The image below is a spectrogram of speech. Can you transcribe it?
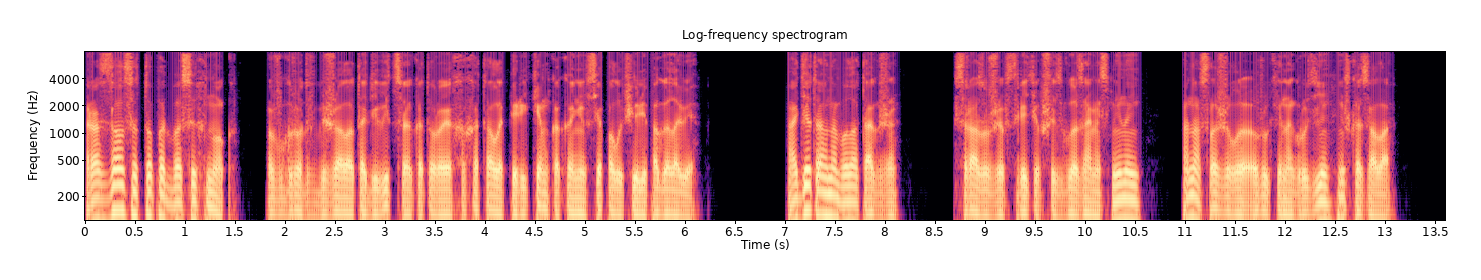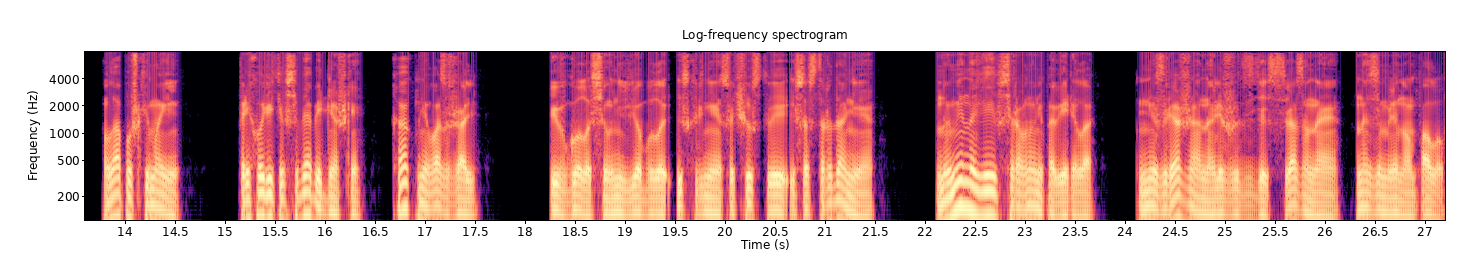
Раздался топот босых ног. В грот вбежала та девица, которая хохотала перед тем, как они все получили по голове. Одета она была так же. Сразу же, встретившись глазами с Миной, она сложила руки на груди и сказала, «Лапушки мои, приходите в себя, бедняжки, как мне вас жаль». И в голосе у нее было искреннее сочувствие и сострадание, но Мина ей все равно не поверила. Не зря же она лежит здесь, связанная, на земляном полу.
